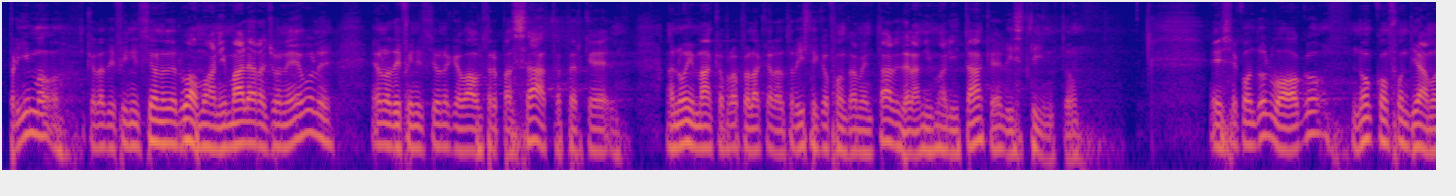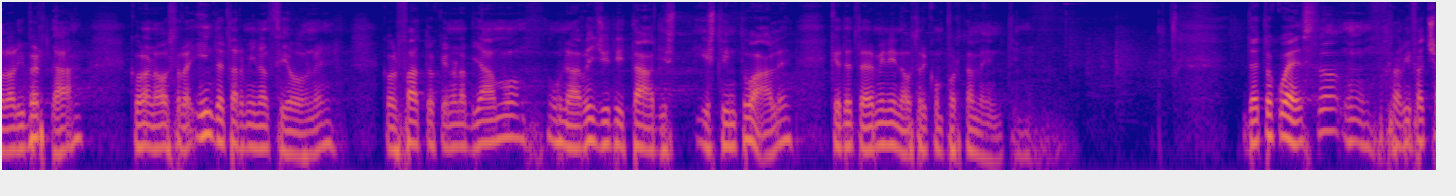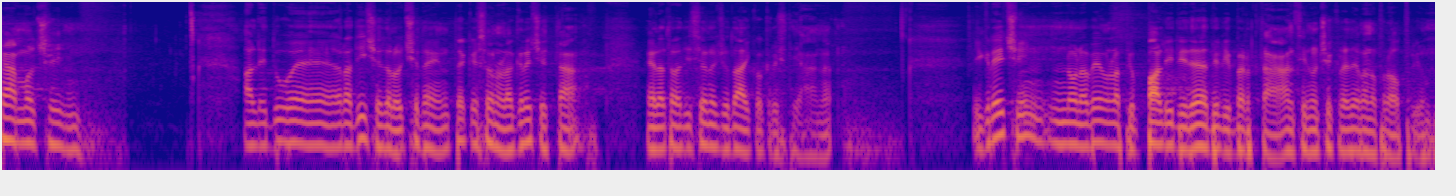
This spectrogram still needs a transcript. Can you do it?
primo, che la definizione dell'uomo animale ragionevole è una definizione che va oltrepassata, perché a noi manca proprio la caratteristica fondamentale dell'animalità che è l'istinto. E in secondo luogo non confondiamo la libertà con la nostra indeterminazione, col fatto che non abbiamo una rigidità istintuale che determini i nostri comportamenti. Detto questo, mm, rifacciamoci alle due radici dell'Occidente, che sono la grecità è la tradizione giudaico-cristiana. I greci non avevano la più pallida idea di libertà, anzi non ci credevano proprio.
